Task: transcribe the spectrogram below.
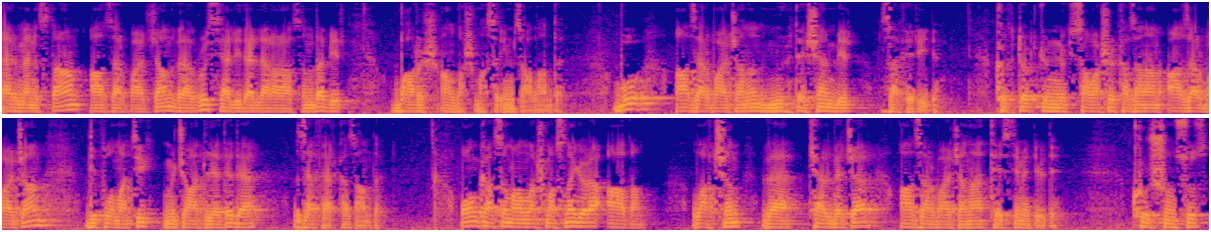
Ermənistan, Azərbaycan və Rusiya liderləri arasında bir barış anlaşması imzalandı. Bu Azərbaycanın mühteşem bir zaferi idi. 44 günlük savaşı kazanan Azərbaycan diplomatik mücadilədə də zəfər kazandı. 10 Kasım anlaşmasına göre Adam, Laçın və Kəlbəcər Azərbaycana teslim edildi. Kurşunsuz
